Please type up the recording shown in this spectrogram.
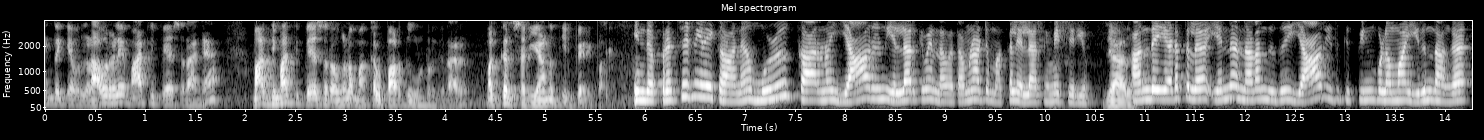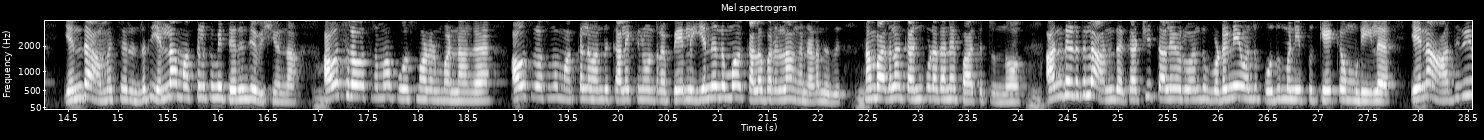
இன்றைக்கு அவர்கள் அவர்களே மாற்றி பேசுகிறாங்க மாற்றி மாற்றி பேசுகிறவங்கள மக்கள் பார்த்து கொண்டிருக்கிறார்கள். மக்கள் சரியான தீர்ப்பை அளிப்பார் இந்த பிரச்சனைக்கான முழு காரணம் யாருன்னு எல்லாருக்குமே நம்ம தமிழ்நாட்டு மக்கள் எல்லாருக்குமே தெரியும். அந்த இடத்துல என்ன நடந்தது யார் இதுக்கு பின்புலமா இருந்தாங்க எந்த அமைச்சர்ன்றது எல்லா மக்களுக்குமே தெரிஞ்ச விஷயம் தான் அவசர அவசரமா போஸ்ட்மார்ட்டம் பண்ணாங்க. அவசர அவசரமா மக்களை வந்து கலைக்கணுன்ற பேர்ல என்னென்னமோ கலவரம்லாம் அங்க நடந்தது. நம்ம அதெல்லாம் கண் கூட தானே பார்த்துட்டு இருந்தோம். அந்த இடத்துல அந்த கட்சி தலைவர் வந்து உடனே வந்து பொது மன்னிப்பு கேட்க முடியல. ஏன்னா அதுவே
